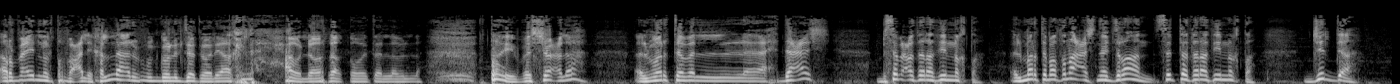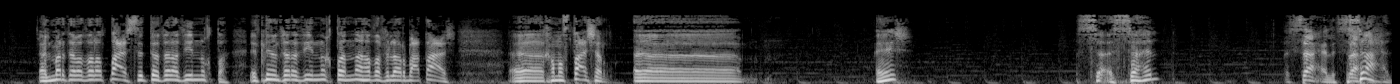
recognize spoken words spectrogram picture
40 نقطة علي. خلينا نعرف نقول الجدول يا أخي. لا حول ولا قوة إلا بالله. طيب الشعلة المرتبة ال 11 ب 37 نقطة. المرتبة 12 نجران 36 نقطة. جدة المرتبة 13 36 نقطة. 32 نقطة النهضة في ال 14 آه 15 آه إيش؟ الس- السهل؟ الساحل الساحل. الساحل.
